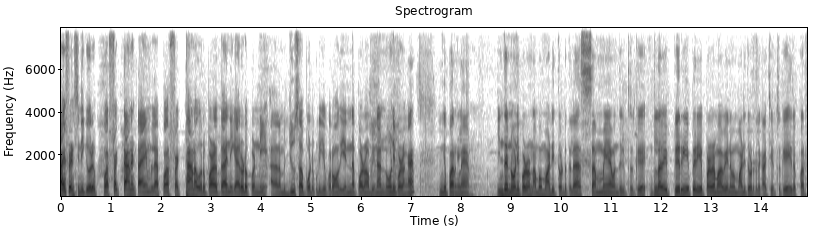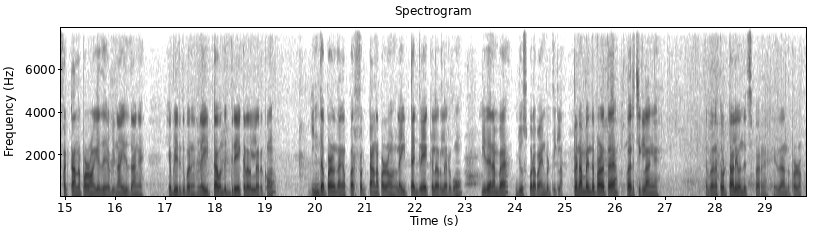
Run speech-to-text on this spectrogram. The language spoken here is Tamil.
ஹாய் ஃப்ரெண்ட்ஸ் இன்றைக்கி ஒரு பர்ஃபெக்டான டைமில் பர்ஃபெக்டான ஒரு பழத்தை இன்றைக்கி அறுவடை பண்ணி அதை நம்ம ஜூஸாக போட்டு குடிக்க போகிறோம் அது என்ன பழம் அப்படின்னா நோனி பழங்க. இங்கே பாருங்களேன். இந்த நோனி பழம் நம்ம மாடி தோட்டத்தில் செம்மையாக வந்துக்கிட்டு இருக்கு. நல்லாவே பெரிய பெரிய பழமாகவே நம்ம மாடி தோட்டத்தில் காய்ச்சிட்டு இருக்கு. இதில் பர்ஃபெக்டான பழம் எது அப்படின்னா இது தாங்க எப்படி இருக்குது பாருங்கள் லைட்டாக வந்து கிரே கலரில் இருக்கும். இந்த பழம் தாங்க பர்ஃபெக்டான பழம். லைட்டாக கிரே கலரில் இருக்கும். இதை நம்ம ஜூஸ் போட பயன்படுத்திக்கலாம். இப்போ நம்ம இந்த பழத்தை பறிச்சிக்கலாங்க. இப்போ தொட்டாலே வந்துடுச்சு பாருங்கள் இதுதான் அந்த பழம்.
